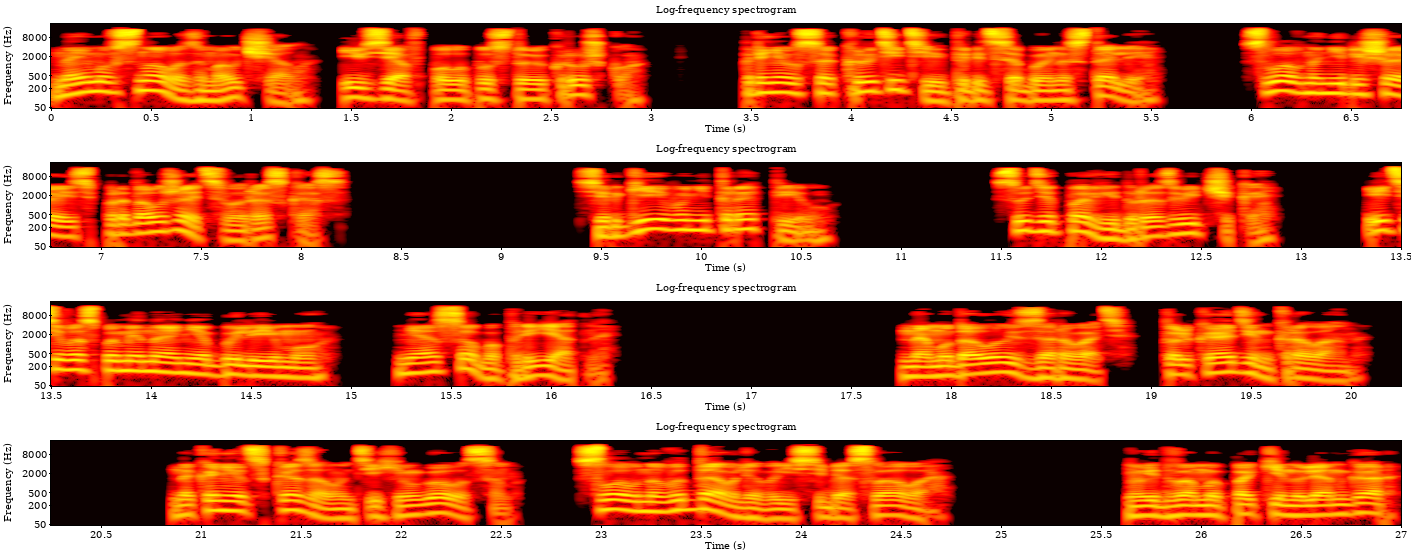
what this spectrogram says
Наймов снова замолчал и, взяв полупустую кружку, принялся крутить ее перед собой на столе, словно не решаясь продолжать свой рассказ. Сергей его не торопил. Судя по виду разведчика, эти воспоминания были ему не особо приятны. Нам удалось взорвать только один крылан. Наконец сказал он тихим голосом, словно выдавливая из себя слова. Но едва мы покинули ангар,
